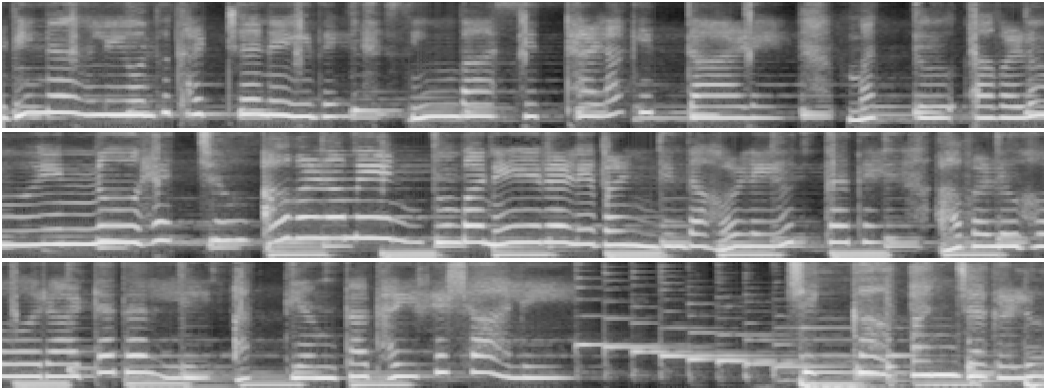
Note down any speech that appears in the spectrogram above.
ಒಂದು ಘಟ್ಟನೆ ಇದೆ. ಸಿಂಬಾ ಸಿದ್ಧಳಾಗಿದ್ದಾಳೆ. ಮತ್ತು ಅವಳು ಇನ್ನೂ ಹೆಚ್ಚು ಅವಳ ಮೇನ್ ತುಂಬಾ ನೇರಳೆ ಬಂಡಿಂದ ಹೊಳೆಯುತ್ತದೆ. ಅವಳು ಹೋರಾಟದಲ್ಲಿ ಅತ್ಯಂತ ಧೈರ್ಯಶಾಲಿ. ಚಿಕ್ಕ ಪಂಜಗಳು,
